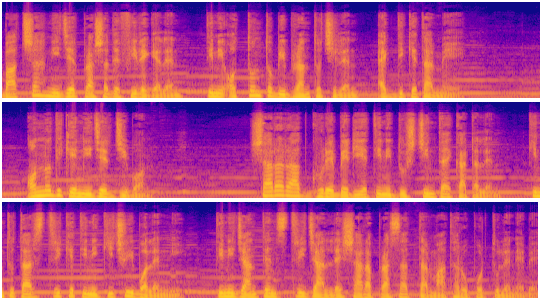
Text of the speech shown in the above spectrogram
বাদশাহ নিজের প্রাসাদে ফিরে গেলেন, তিনি অত্যন্ত বিভ্রান্ত ছিলেন, একদিকে তার মেয়ে, অন্যদিকে নিজের জীবন। সারা রাত ঘুরে বেরিয়ে তিনি দুশ্চিন্তায় কাটালেন, কিন্তু তার স্ত্রীকে তিনি কিছুই বলেননি, তিনি জানতেন স্ত্রী জানলে সারা প্রাসাদ তার মাথার উপর তুলে নেবে।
